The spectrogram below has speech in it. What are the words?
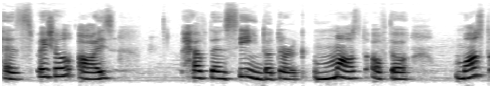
has special eyes help them see in the dark. Most of the most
